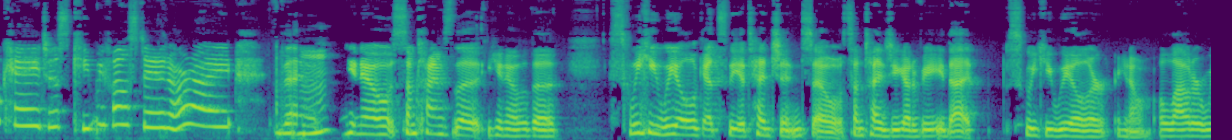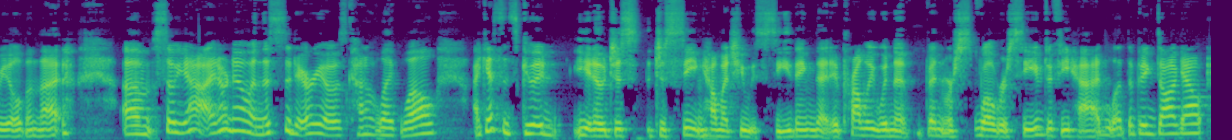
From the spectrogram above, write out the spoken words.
okay, just keep me posted, all right, then mm-hmm. you know sometimes the you know the squeaky wheel gets the attention. So sometimes you got to be that squeaky wheel or you know a louder wheel than that. Um so yeah i don't know. In this scenario is kind of like well i guess it's good you know just just seeing how much he was seething that it probably wouldn't have been re- well received if he had let the big dog out.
